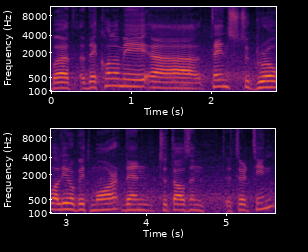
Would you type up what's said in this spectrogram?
but the economy uh, tends to grow a little bit more than 2013.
